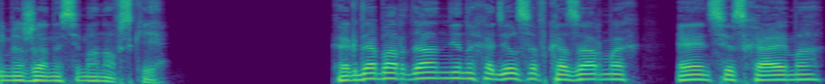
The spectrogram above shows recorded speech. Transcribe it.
имя Жана Симоновски. Когда Бардан не находился в казармах Энсисхайма,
